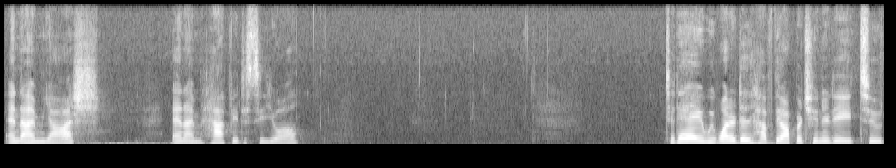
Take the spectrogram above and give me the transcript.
And I'm Yash, and I'm happy to see you all. Today, we wanted to have the opportunity to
